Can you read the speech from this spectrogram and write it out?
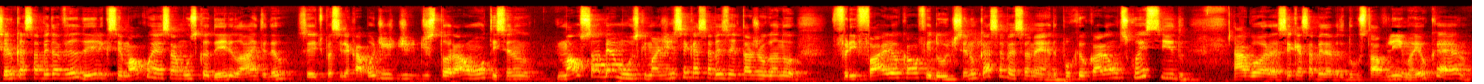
você não quer saber da vida dele, que você mal conhece a música dele lá, entendeu? Você, tipo assim, ele acabou de, de, de estourar ontem, você não, mal sabe a música. Imagina você quer saber se ele tá jogando Free Fire ou Call of Duty. Você não quer saber essa merda, porque o cara é um desconhecido. Agora, você quer saber da vida do Gustavo Lima? Eu quero.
